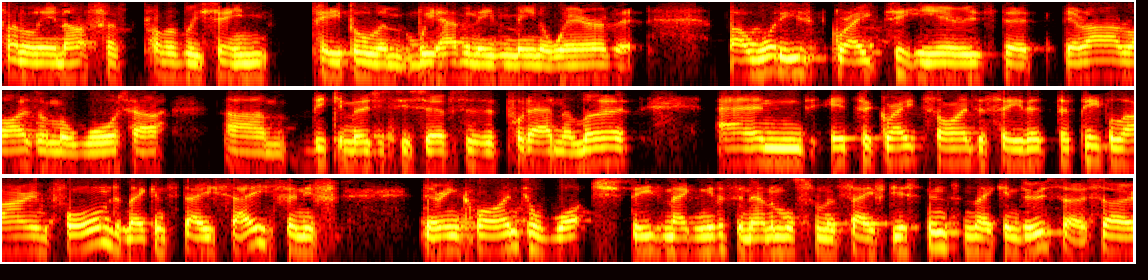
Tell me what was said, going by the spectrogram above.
funnily enough, have probably seen people and we haven't even been aware of it. But what is great to hear is that there are eyes on the water. Um, Vic Emergency Services have put out an alert and it's a great sign to see that, that people are informed and they can stay safe. And if they're inclined to watch these magnificent animals from a safe distance, and they can do so. So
